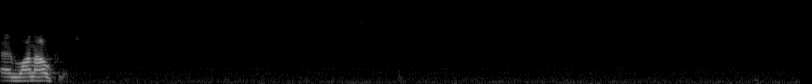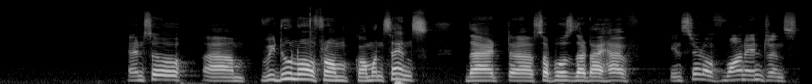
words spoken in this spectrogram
and one outlet. And so um, we do know from common sense that uh, suppose that I have instead of one entrance,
